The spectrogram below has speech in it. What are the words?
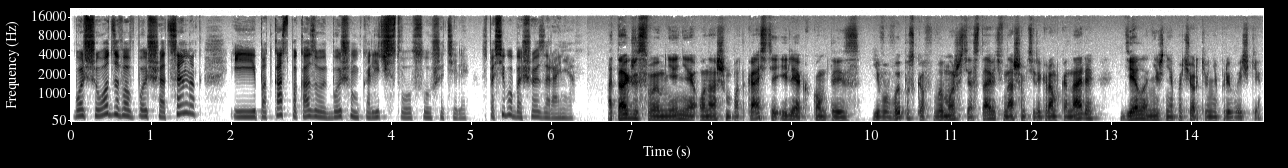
Больше отзывов, больше оценок, и подкаст показывает большему количеству слушателей. Спасибо большое заранее. А также свое мнение о нашем подкасте или о каком-то из его выпусков вы можете оставить в нашем телеграм-канале «Дело нижнее подчеркивание привычки».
